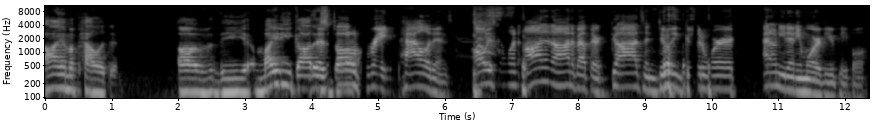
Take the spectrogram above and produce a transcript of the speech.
I am a paladin of the mighty goddess says. "Oh, great paladins, always going on and on about their gods and doing good work. I don't need any more of you people."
